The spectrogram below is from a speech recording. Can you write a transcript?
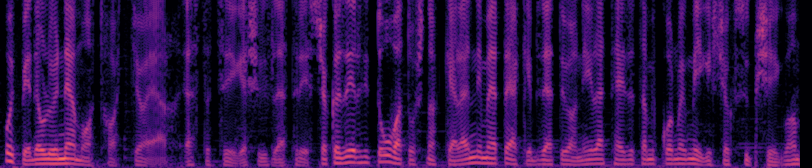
hogy például ő nem adhatja el ezt a céges üzletrészt. Csak azért itt óvatosnak kell lenni, mert elképzelhető a élethelyzet, amikor meg mégiscsak szükség van,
